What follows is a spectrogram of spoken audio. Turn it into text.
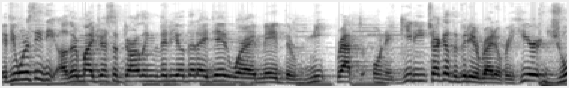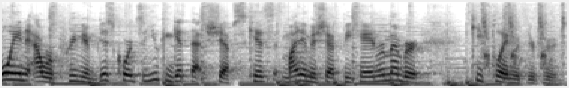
If you wanna see the other My Dress Up Darling video that I did where I made the meat wrapped onigiri, check out the video right over here. Join our premium Discord so you can get that chef's kiss. My name is Chef PK, and remember, keep playing with your food.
